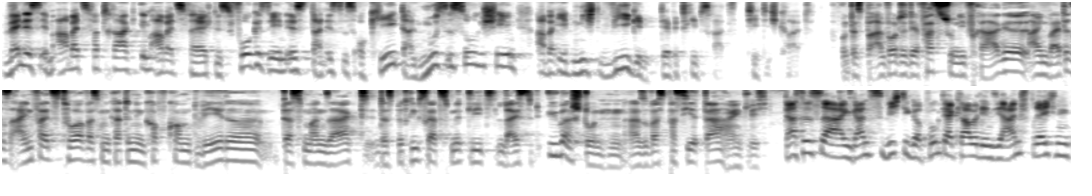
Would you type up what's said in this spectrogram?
Wenn es im Arbeitsvertrag, im Arbeitsverhältnis vorgesehen ist, dann ist es okay, dann muss es so geschehen, aber eben nicht wegen der Betriebsratstätigkeit. Und das beantwortet ja fast schon die Frage. Ein weiteres Einfallstor, was mir gerade in den Kopf kommt, wäre, dass man sagt, das Betriebsratsmitglied leistet Überstunden. Also was passiert da eigentlich? Das ist äh, ein ganz wichtiger Punkt, Herr Krabbe, den Sie ansprechen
